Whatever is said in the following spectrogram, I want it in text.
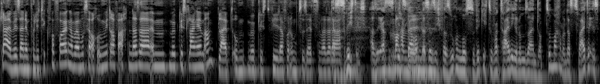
klar, er will seine Politik verfolgen, aber er muss ja auch irgendwie darauf achten, dass er im, möglichst lange im Amt bleibt, um möglichst viel davon umzusetzen, was er das da Das ist richtig. Also erstens geht es darum, dass er sich versuchen muss, wirklich zu verteidigen, um seinen Job zu machen. Und das Zweite ist,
